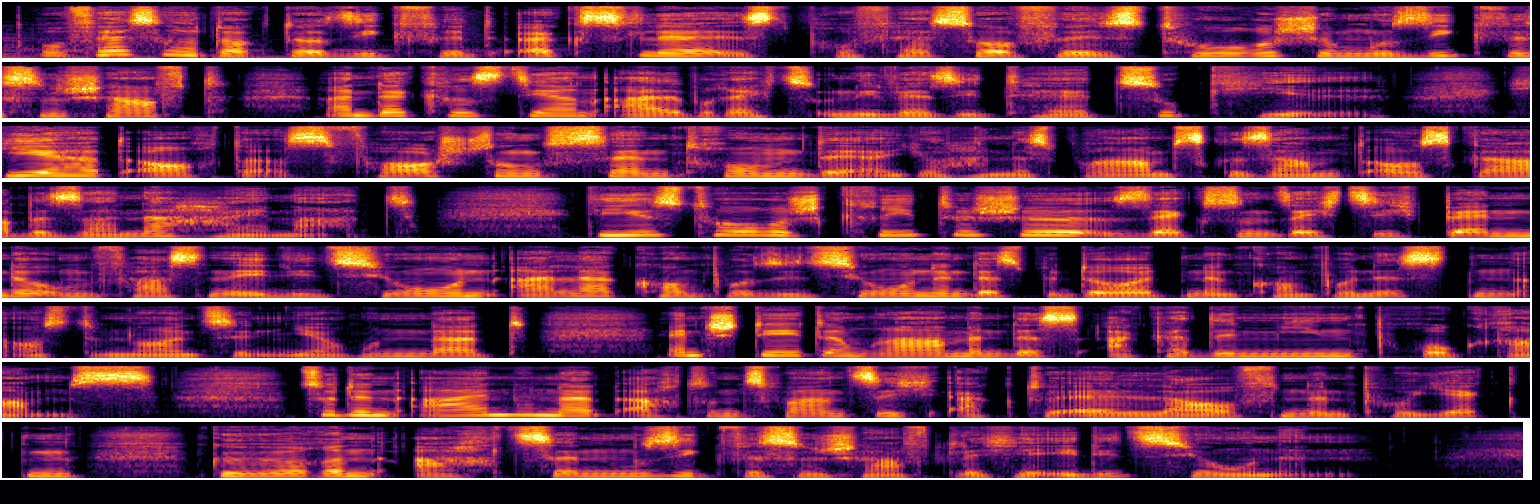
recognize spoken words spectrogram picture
Professor Dr. Siegfried Oechsle ist Professor für historische Musikwissenschaft an der Christian-Albrechts-Universität zu Kiel. Hier hat auch das Forschungszentrum der Johannes Brahms Gesamtausgabe seine Heimat. Die historisch-kritische, 66 Bände umfassende Edition aller Kompositionen des bedeutenden Komponisten aus dem 19. Jahrhundert entsteht im Rahmen des Akademienprogramms. Zu den 128 aktuell laufenden Projekten gehören 18 musikwissenschaftliche Editionen.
